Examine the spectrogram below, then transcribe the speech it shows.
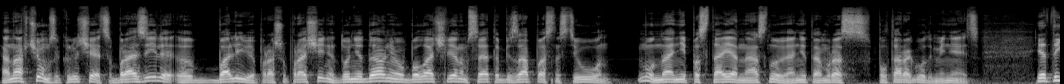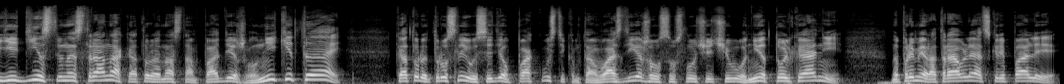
Она в чем заключается? Бразилия, э, Боливия, прошу прощения, до недавнего была членом Совета Безопасности ООН. Ну, на непостоянной основе, они там раз в полтора года меняются. Это единственная страна, которая нас там поддерживала. Не Китай, который трусливо сидел по акустикам, там воздерживался в случае чего. Нет, только они. Например, отравляют Скрипалей.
